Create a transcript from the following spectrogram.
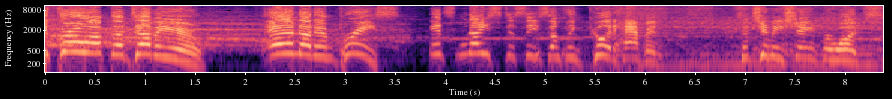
They threw up the W and an embrace. It's nice to see something good happen to Jimmy Shane for once.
